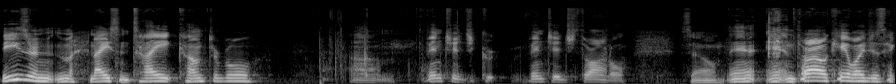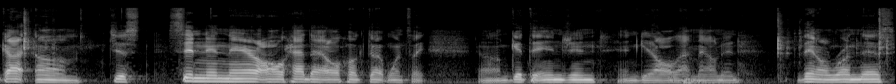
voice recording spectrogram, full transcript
these are nice and tight, comfortable, um, vintage vintage throttle. So and, and throttle cable I just got um, just sitting in there. I'll had that all hooked up once I um, get the engine and get all that mounted. Then I'll run this,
